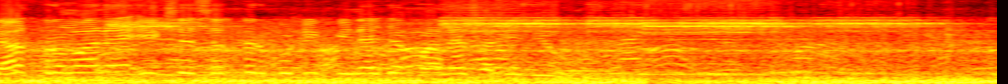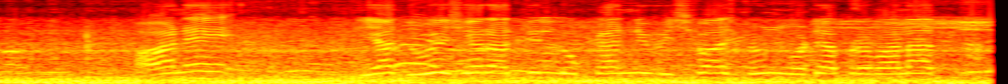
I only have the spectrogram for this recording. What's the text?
त्याचप्रमाणे एकशे सत्तर कोटी पिण्याच्या पाण्यासाठी देऊ. आणि या धुळे शहरातील लोकांनी विश्वास ठेवून मोठ्या प्रमाणात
